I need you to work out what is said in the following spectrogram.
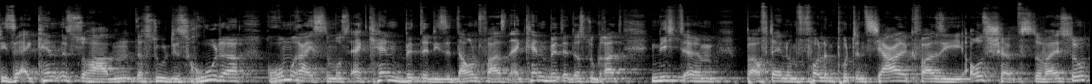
diese Erkenntnis zu haben, dass du das Ruder rumreißen musst. Erkenn bitte diese Downphasen. Erkenn bitte, dass du gerade nicht ähm, auf deinem vollen Potenzial quasi ausschöpfst, so weißt du,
